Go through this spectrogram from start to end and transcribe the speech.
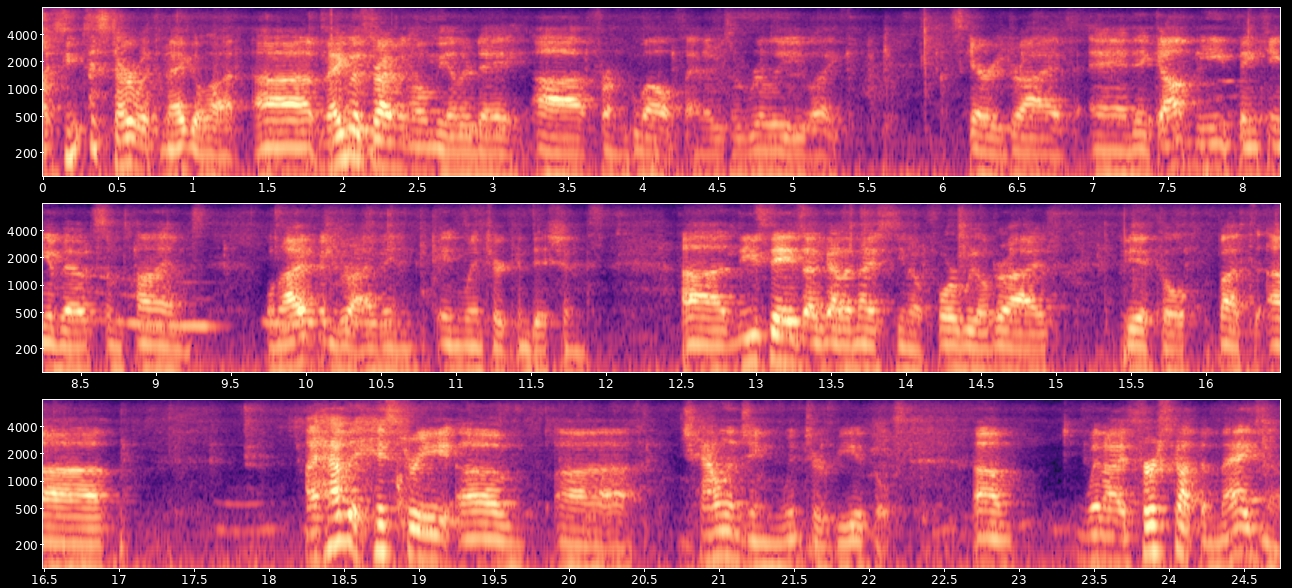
I seem to start with Meg a lot. Uh, Meg was driving home the other day uh, from Guelph, and it was a really like scary drive, and it got me thinking about sometimes when I've been driving in winter conditions. Uh, these days, I've got a nice, you know, four-wheel drive vehicle, but uh, I have a history of uh, challenging winter vehicles. Um, when I first got the Magnum,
